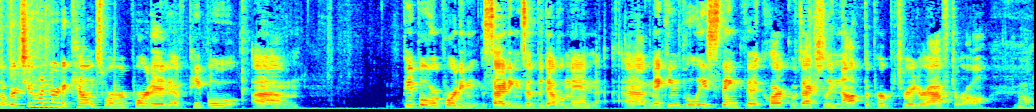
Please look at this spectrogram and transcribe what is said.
over 200 accounts were reported of people. Um, people reporting sightings of the devil man, uh, making police think that Clark was actually not the perpetrator after all. Oh.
